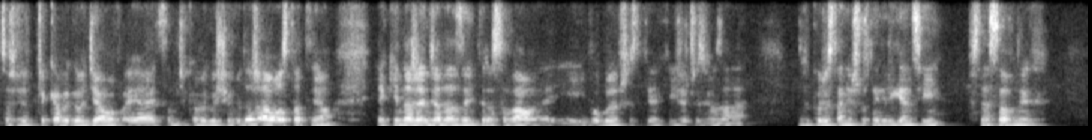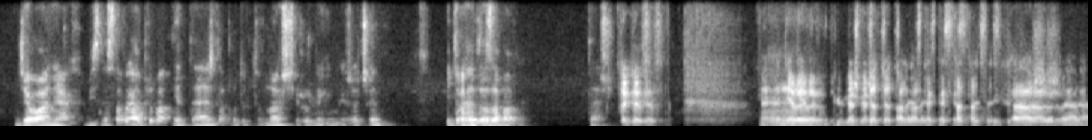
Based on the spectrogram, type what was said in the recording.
co się ciekawego działo w AI, co tam ciekawego się wydarzało ostatnio, jakie narzędzia nas zainteresowały i w ogóle wszystkie jakieś rzeczy związane z wykorzystaniem sztucznej inteligencji w sensownych działaniach biznesowych, ale prywatnie też, dla produktywności, różnych innych rzeczy i trochę dla zabawy też. Tak jest. E, Nie wiem, czy wiesz ale jest taka statystyka, że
